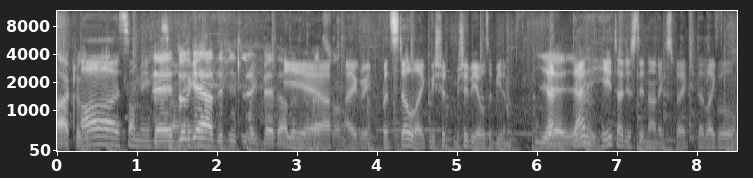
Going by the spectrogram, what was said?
Ah, close. Ah, it's on me. The, it's those guys are definitely like better than the Yeah, last one. I agree. But still, like we should we should be able to beat him. Yeah, that, yeah. that yeah. hit I just did not expect. That like little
